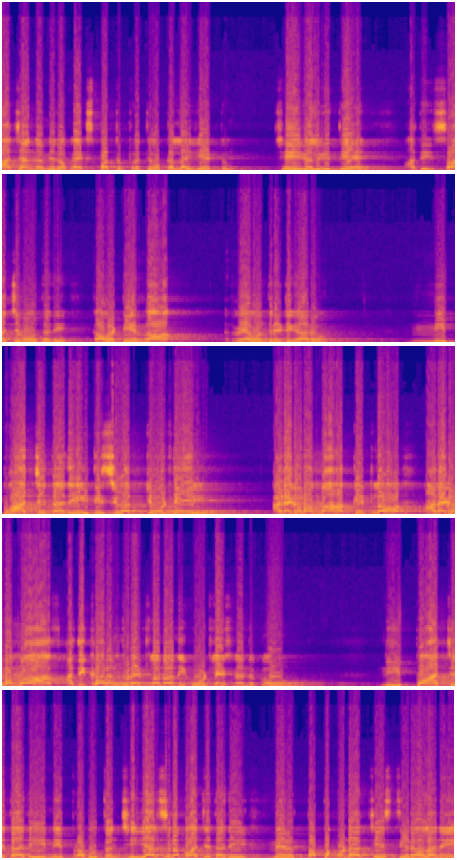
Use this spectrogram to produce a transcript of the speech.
రాజ్యాంగం మీద ఒక ఎక్స్పర్ట్ ప్రతి ఒక్కళ్ళు అయ్యేట్టు చేయగలిగితే అది సాధ్యమవుతుంది. కాబట్టి రా రేవంత్ రెడ్డి గారు మీ బాధ్యత అది. ఇట్ ఈస్ యువర్ డ్యూటీ అడగడం మా హక్కెట్లో అడగడం మా అధికారం కూడా ఎట్లనో నీకు ఓట్లు వేసినందుకు నీ బాధ్యత అది మీ ప్రభుత్వం చేయాల్సిన బాధ్యత అది. మీరు తప్పకుండా చేసి తీరాలని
